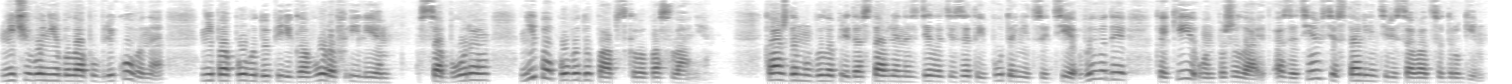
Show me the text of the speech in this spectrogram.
Ничего не было опубликовано ни по поводу переговоров или собора, ни по поводу папского послания. Каждому было предоставлено сделать из этой путаницы те выводы, какие он пожелает, а затем все стали интересоваться другим.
